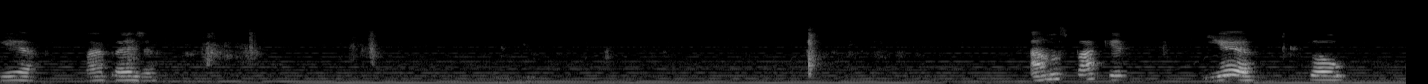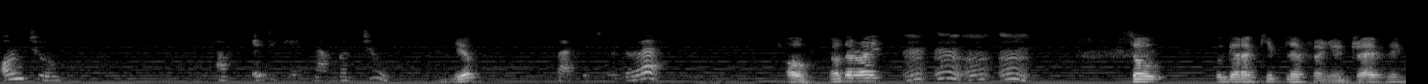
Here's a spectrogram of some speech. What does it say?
Yeah, my pleasure. I must pack it. Yeah. So, on to puff etiquette number two. Yep. Pass it to the left. Oh, not the right. Mm-mm-mm-mm. So we gotta keep left when you're driving,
